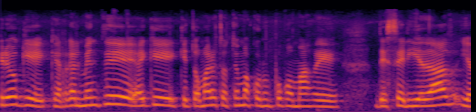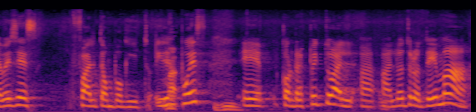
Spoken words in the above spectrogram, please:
creo que, realmente hay que, tomar estos temas con un poco más de, seriedad y a veces falta un poquito. Y después, eh, con respecto al, otro tema,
